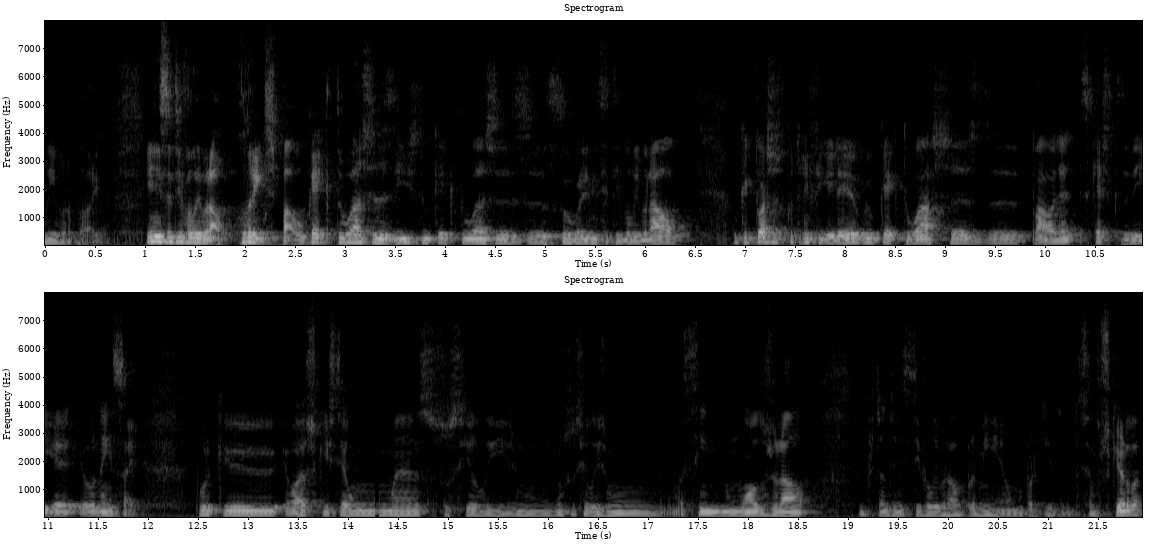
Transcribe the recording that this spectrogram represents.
libertório. Iniciativa Liberal. Rodrigues, pá, o que é que tu achas disto? O que é que tu achas eh, sobre a Iniciativa Liberal? O que é que tu achas de Coutinho Figueiredo? O que é que tu achas de... Pá, olha, se queres que te diga, eu nem sei. Porque eu acho que isto é uma socialismo, um socialismo assim, num modo geral, e portanto a Iniciativa Liberal para mim é um partido de centro-esquerda,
